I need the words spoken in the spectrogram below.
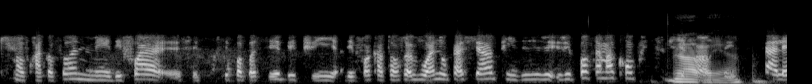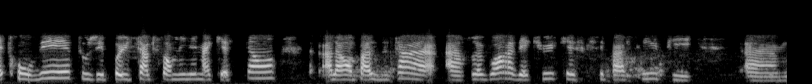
qui sont francophones, mais des fois, c'est, c'est pas possible. Et puis, des fois, quand on revoit nos patients, puis j'ai, pas vraiment compris ce qui s'est ah, passé. Hein. Ça allait trop vite ou j'ai pas eu le temps de formuler ma question. Alors, on passe du temps à, revoir avec eux qu'est-ce qui s'est passé, puis euh,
